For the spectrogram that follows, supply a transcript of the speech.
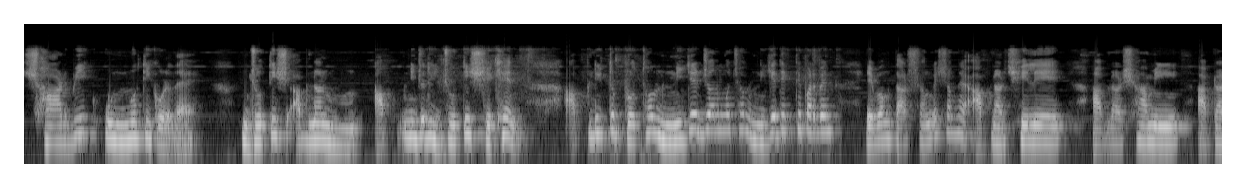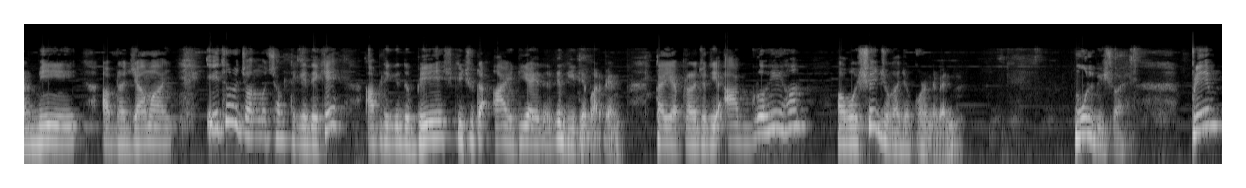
সার্বিক উন্নতি করে দেয়। জ্যোতিষ আপনার আপনি যদি জ্যোতিষ শেখেন, আপনি তো প্রথম নিজের জন্মছক নিজে দেখতে পারবেন এবং তার সঙ্গে সঙ্গে আপনার ছেলে, আপনার স্বামী, আপনার মেয়ে, আপনার জামাই, এই ধরনের জন্মছক থেকে দেখে আপনি কিন্তু বেশ কিছুটা আইডিয়া এদেরকে দিতে পারবেন। তাই আপনারা যদি আগ্রহী হন, অবশ্যই যোগাযোগ করে নেবেন। মূল বিষয়, প্রেম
